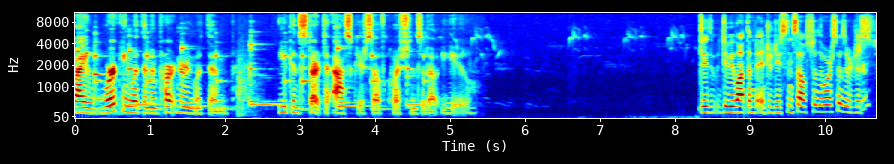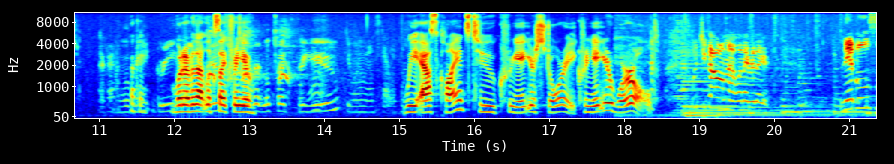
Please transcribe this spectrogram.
By working with them and partnering with them, you can start to ask yourself questions about you. Do, do we want them to introduce themselves to the horses or just? Sure. Okay. okay. Whatever that looks like for you. Whatever it looks like for you. We ask clients to create your story, create your world. What you got on that one over there? Nibbles?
